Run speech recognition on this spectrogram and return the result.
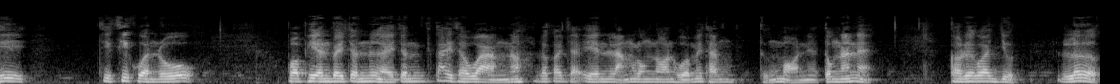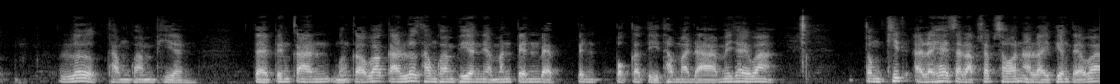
ที่ที่ที่ควรรู้ พอเพียรไปจนเหนื่อย จนใกล้สว่างเนาะแล้วก็จะเอนหลังลงนอนหัวไม่ทันถึงหมอนเนี่ย ตรงนั้นเนี่ยเขาเรียกว่าหยุดเลิกเลิกทำความเพียร แต่เป็นการเหมือนกับว่าการเลิกทำความเพียรเนี่ย มันเป็นแบบเป็นปกติธรรมดาไม่ใช่ว่า ต้องคิดอะไรให้สลับซับซ้อนอะไร เพียงแต่ว่า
